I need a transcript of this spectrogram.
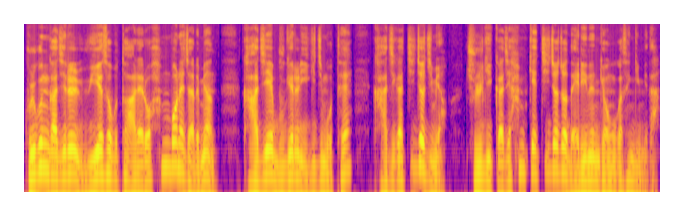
굵은 가지를 위에서부터 아래로 한 번에 자르면 가지의 무게를 이기지 못해 가지가 찢어지며 줄기까지 함께 찢어져 내리는 경우가 생깁니다.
